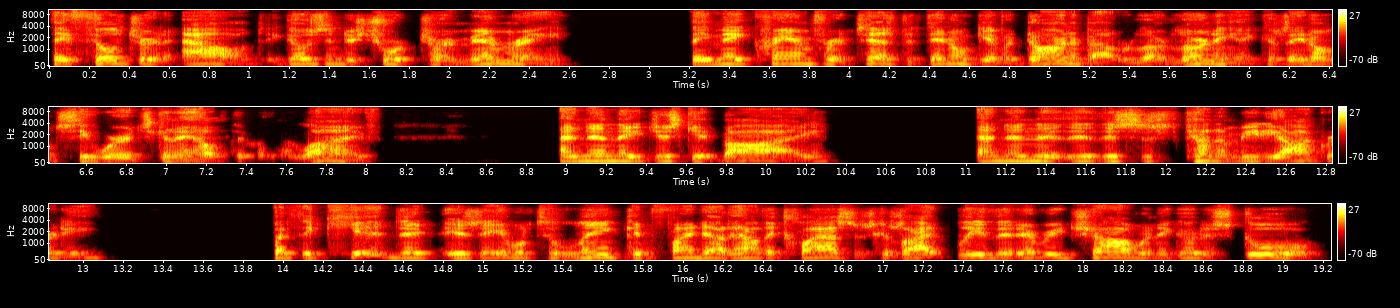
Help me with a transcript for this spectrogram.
They filter it out. It goes into short term memory. They may cram for a test, but they don't give a darn about learning it because they don't see where it's going to help them in their life. And then they just get by. And then this is kind of mediocrity but the kid that is able to link and find out how the classes, because I believe that every child, when they go to school,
